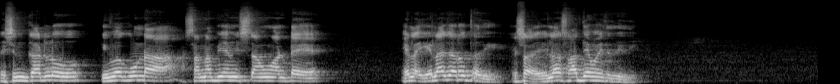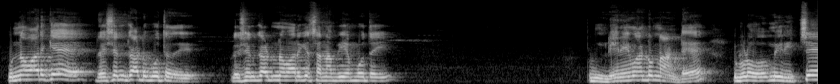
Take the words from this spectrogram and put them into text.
రేషన్ కార్డులు ఇవ్వకుండా సన్న బియ్యం ఇస్తాము అంటే ఎలా ఎలా జరుగుతుంది? ఎలా ఎలా సాధ్యమవుతుంది ఇది? ఉన్నవారికే రేషన్ కార్డు పోతుంది. రేషన్ కార్డు ఉన్నవారికే సన్న బియ్యం పోతాయి. ఇప్పుడు నేనేమంటున్నా అంటే ఇప్పుడు మీరు ఇచ్చే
